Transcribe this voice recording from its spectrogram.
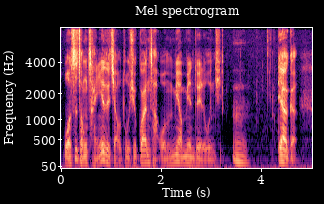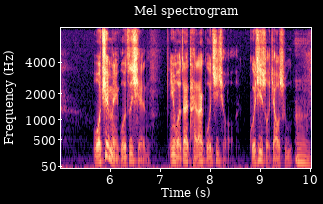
我是从产业的角度去观察我们要面对的问题，嗯，第二个，我去美国之前，因为我在台大国际球。国际所教书，嗯，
